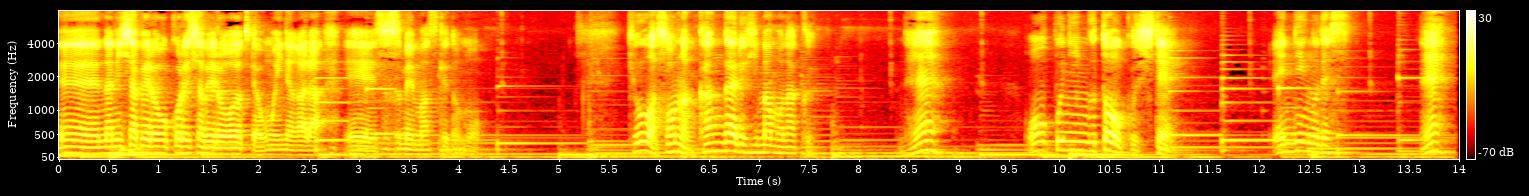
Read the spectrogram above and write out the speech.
えー、何喋ろう、これ喋ろうって思いながら、えー、進めますけども、今日はそんなん考える暇もなく、ね、オープニングトークして、エンディングです。ね。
